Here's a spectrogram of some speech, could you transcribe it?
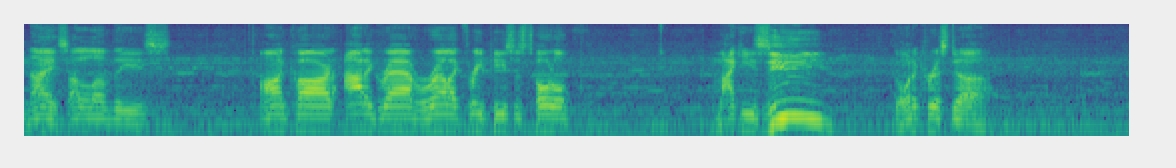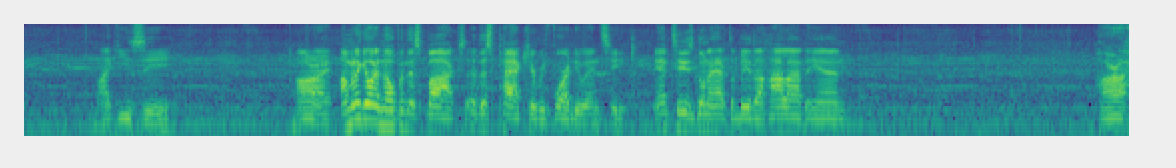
Nice. I love these. On card, autograph, relic, three pieces total. Mikey Z going to Krista. Mikey Z. All right, I'm gonna go ahead and open this box, uh, this pack here before I do NT. NT is gonna have to be the highlight end. All right,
